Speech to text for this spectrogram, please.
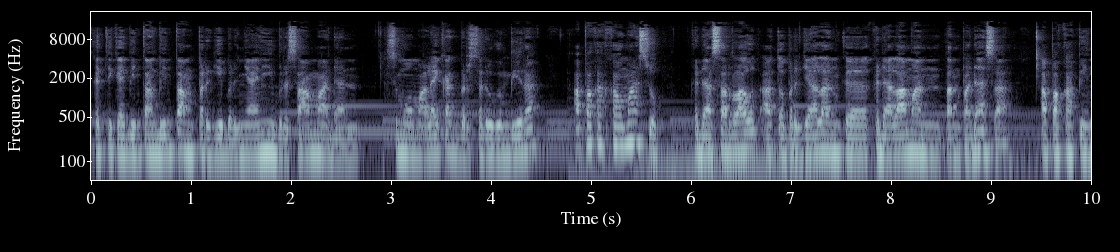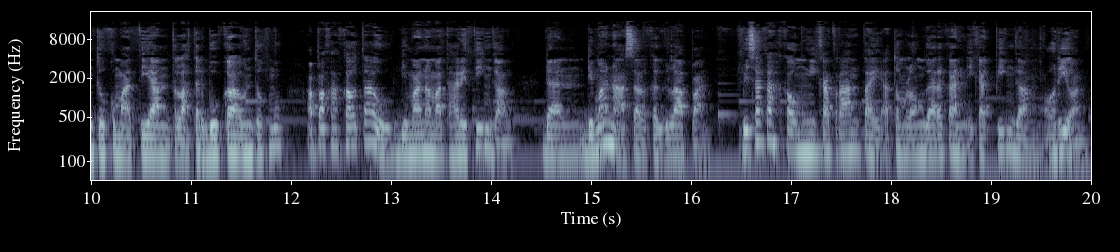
Ketika bintang-bintang pergi bernyanyi bersama dan semua malaikat berseru gembira, apakah kau masuk ke dasar laut atau berjalan ke kedalaman tanpa dasar? Apakah pintu kematian telah terbuka untukmu? Apakah kau tahu di mana matahari tinggal dan di mana asal kegelapan? Bisakah kau mengikat rantai atau melonggarkan ikat pinggang Orion?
